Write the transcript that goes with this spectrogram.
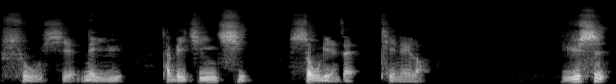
暑邪内郁，它被精气收敛在体内了。于是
